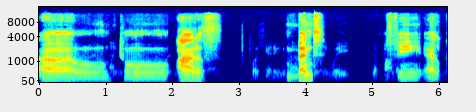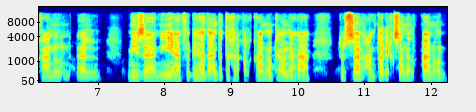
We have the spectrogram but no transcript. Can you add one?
أو تعارض بند في القانون الميزانية فبهذا أنت تخرق القانون كونها تسن عن طريق سن القانون.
